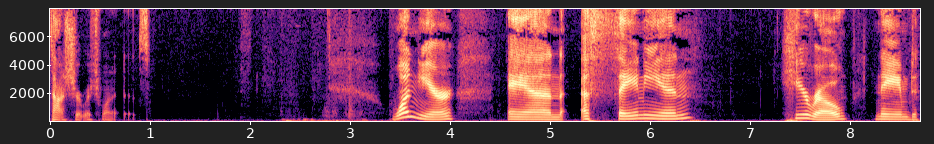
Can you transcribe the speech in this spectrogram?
Not sure which one it is. One year, an Athenian hero named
